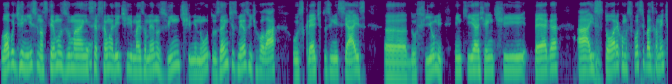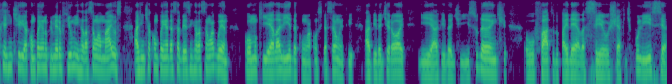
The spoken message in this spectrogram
Logo de início, nós temos uma inserção ali de mais ou menos 20 minutos, antes mesmo de rolar os créditos iniciais uh, do filme, em que a gente pega a história como se fosse basicamente o que a gente acompanha no primeiro filme em relação ao Miles, a gente acompanha dessa vez em relação a Gwen, como que ela lida com a conciliação entre a vida de herói e a vida de estudante, o fato do pai dela ser o chefe de polícia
